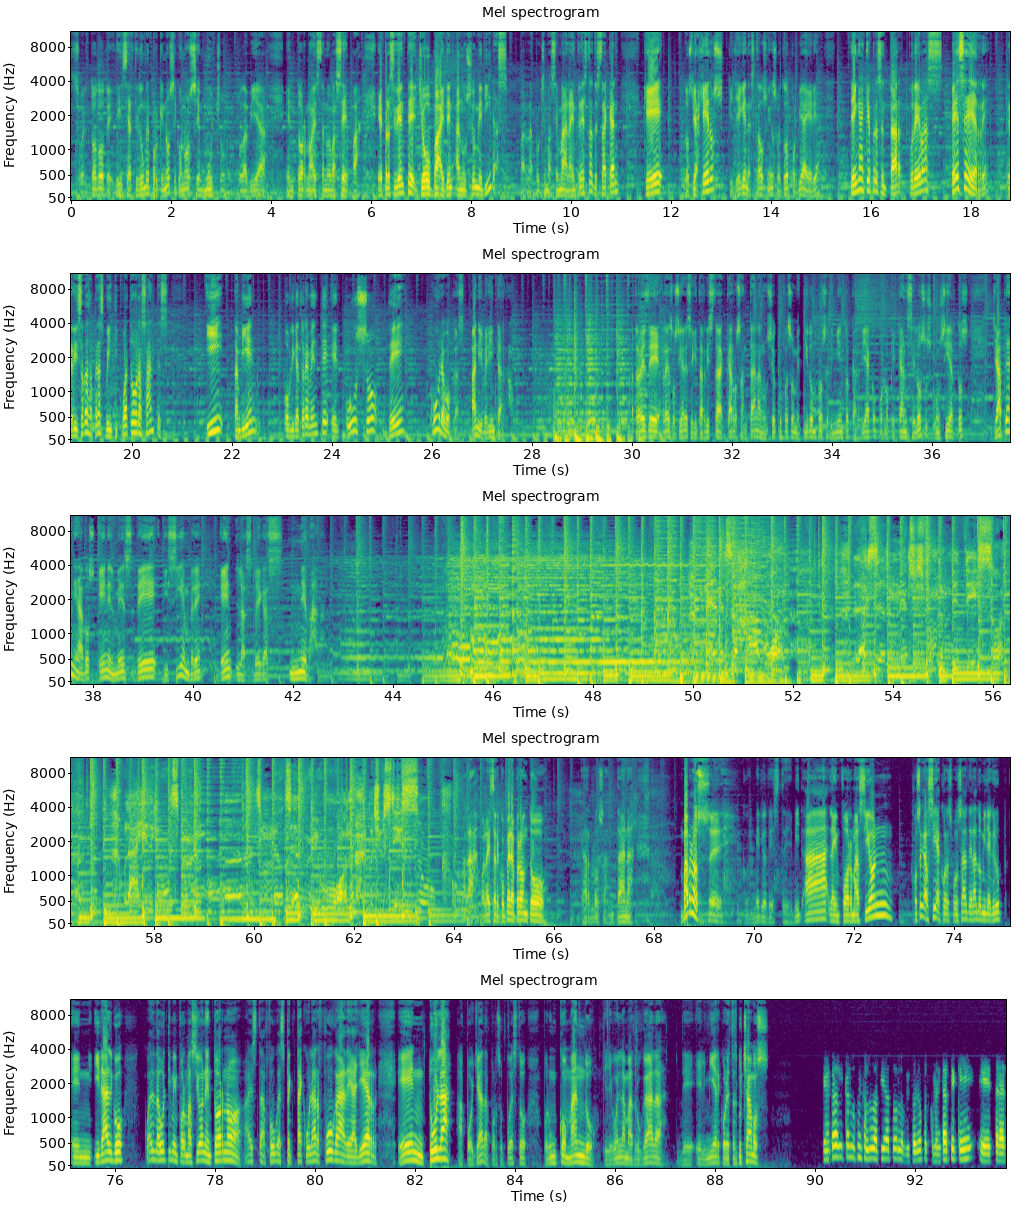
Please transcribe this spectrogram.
sobre todo de, incertidumbre porque no se conoce mucho todavía en torno a esta nueva cepa, el presidente Joe Biden anunció medidas para la próxima semana. Entre estas destacan que los viajeros que lleguen a Estados Unidos, sobre todo por vía aérea, tengan que presentar pruebas PCR realizadas apenas 24 horas antes. Y también obligatoriamente el uso de cubrebocas a nivel interno. A través de redes sociales, el guitarrista Carlos Santana anunció que fue sometido a un procedimiento cardíaco por lo que canceló sus conciertos ya planeados en el mes de diciembre en Las Vegas, Nevada. Ojalá, y se recupera pronto Carlos Santana. Vámonos eh, con medio de este beat a la información. José García, corresponsal de Heraldo Media Group en Hidalgo. ¿Cuál es la última información en torno a esta fuga espectacular, fuga de ayer en Tula, apoyada por supuesto por un comando que llegó en la madrugada del miércoles? Te escuchamos. ¿Qué tal, Carlos? Un saludo a ti y a todo el auditorio. Pues comentarte que eh, tras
